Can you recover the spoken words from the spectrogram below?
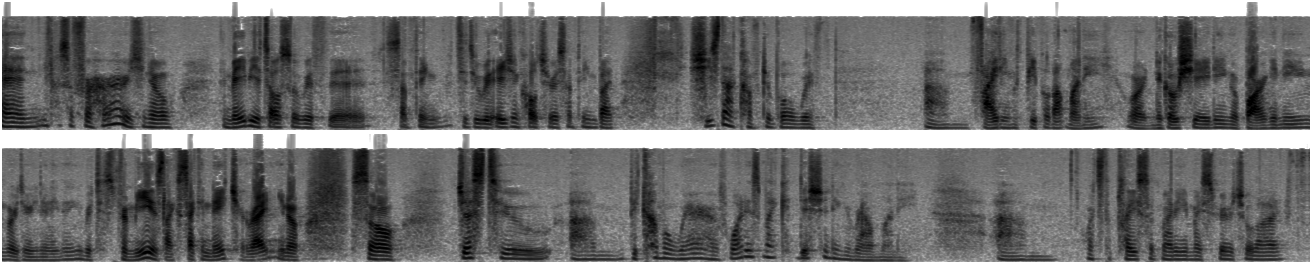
and you know, so for her, you know, maybe it's also with uh, something to do with Asian culture or something, but she's not comfortable with um, fighting with people about money or negotiating or bargaining or doing anything, which is for me is like second nature, right? You know, so just to um, become aware of what is my conditioning around money. Um, what's the place of money in my spiritual life?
